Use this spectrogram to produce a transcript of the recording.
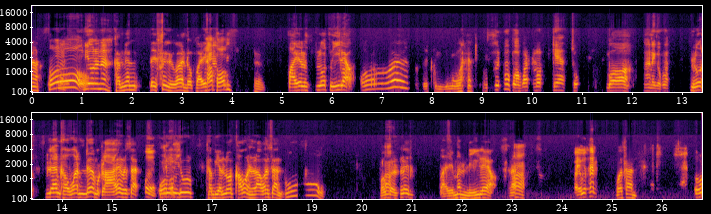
นะโอ้เดียวนั่นนะคันแม่น ได้ซื้อว่าดอกไปครับผมไปรถหนี้แล้ว โอ้ยเกิดกูมัวคือพ่อบอกว่ารถแกสุกบ่อะไรก็ว่ารถแล่นเขาวันเด้อบักหลายว่าซั่นเออโอ้อยู่ทะเบียนรถเขาอันเราว่าซั่นโอ้ผมก็เลยไปมันหนีแล้วนะอะไปว่าท่านว่าท่านโอ้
